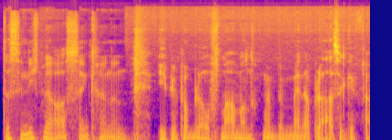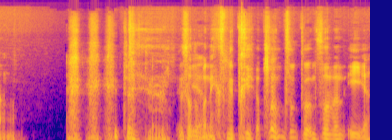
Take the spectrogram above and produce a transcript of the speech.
dass sie nicht mehr raus sein können. Ich bin beim Laufen auch manchmal bei meiner Blase gefangen. das, das hat aber nichts mit Triathlon zu tun, sondern eher,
